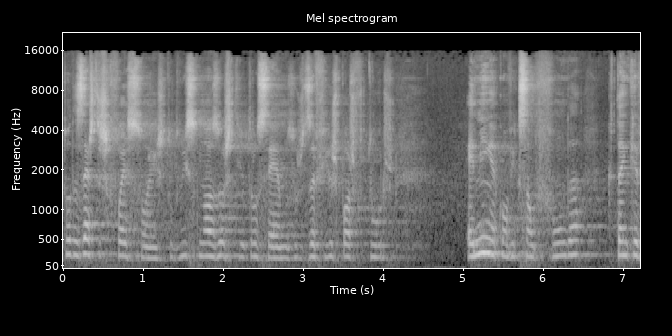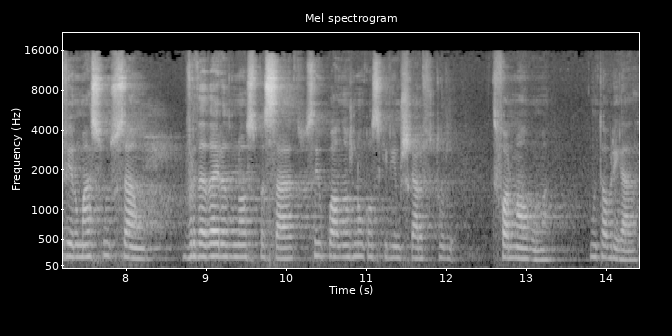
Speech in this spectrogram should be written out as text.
todas estas reflexões, tudo isso que nós hoje trouxemos, os desafios para os futuros, é minha convicção profunda que tem que haver uma assunção verdadeira do nosso passado, sem o qual nós não conseguiríamos chegar a futuro de forma alguma. Muito obrigada.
